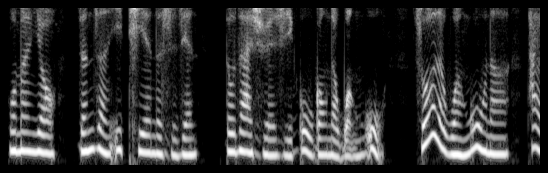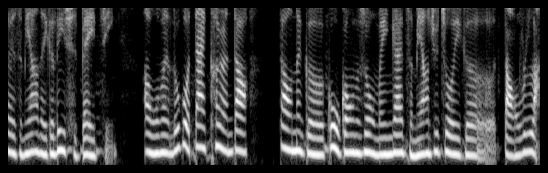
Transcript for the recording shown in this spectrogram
我们有整整一天的时间都在学习故宫的文物，所有的文物呢，它有怎么样的一个历史背景啊？我们如果带客人到到那个故宫的时候，我们应该怎么样去做一个导览？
